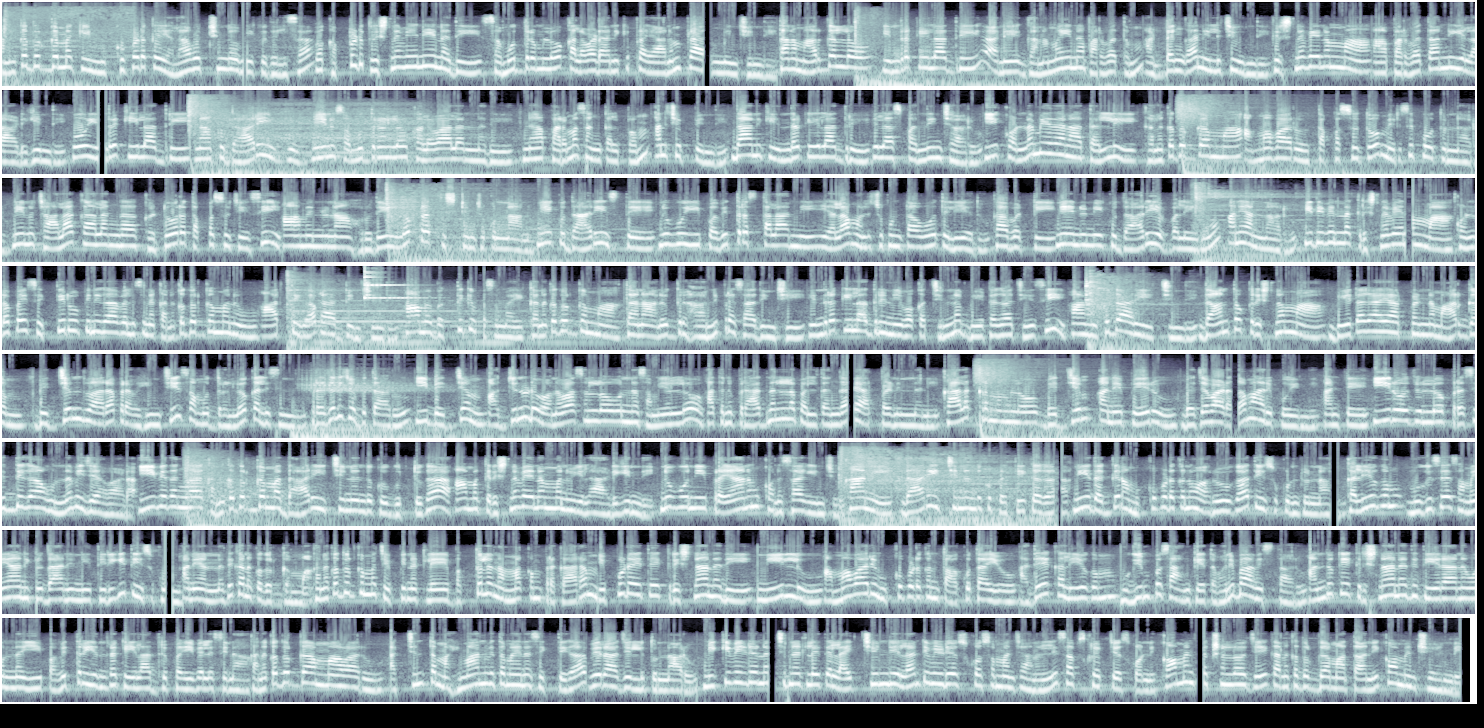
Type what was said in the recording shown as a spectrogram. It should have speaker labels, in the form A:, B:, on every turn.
A: కనకదుర్గమ్మకి ముక్కు పుడక ఎలా వచ్చిందో మీకు తెలుసా? ఒకప్పుడు కృష్ణవేణి నది సముద్రంలో కలవడానికి ప్రయాణం ప్రారంభించింది. తన మార్గంలో ఇంద్రకీలాద్రి అనే ఘనమైన పర్వతం అడ్డంగా నిలిచి ఉంది. కృష్ణవేణమ్మ ఆ పర్వతాన్ని ఇలా అడిగింది ఓ ఇంద్రకీలాద్రి నాకు దారి ఇవ్వు. నేను సముద్రంలో కలవాలన్నది నా పరమ సంకల్పం అని చెప్పింది. దానికి ఇంద్రకీలాద్రి ఇలా స్పందించారు ఈ కొండ మీద నా తల్లి కనకదుర్గమ్మ అమ్మవారు తపస్సుతో మెరిసిపోతున్నారు. నేను చాలా కాలంగా కఠోర తపస్సు చేసి ఆమెను నా హృదయంలో ప్రతిష్ఠించుకున్నాను. నీకు దారి ఇస్తే నువ్వు ఈ పవిత్ర స్థలాన్ని ఎలా మలుచుకుంటావో తెలియదు. కాబట్టి నేను నీకు దారి ఇవ్వలేను అని అన్నారు. ఇది విన్న కృష్ణవేణమ్మ కొండపై శక్తి రూపినిగా వెలిసిన కనకదుర్గమ్మను ఆర్తిగా ప్రార్థించింది. ఆమె భక్తికి వశమై కనకదుర్గమ్మ తన అనుగ్రహాన్ని ప్రసాదించి ఇంద్రకీలాద్రిని ఒక చిన్న బీటగా చేసి ఆమెకు దారి ఇచ్చింది. దాంతో కృష్ణమ్మ బీటగా ఏర్పడిన మార్గం బెజ్జం ద్వారా ప్రవహించి సముద్రంలో కలిసింది. ప్రజలు చెబుతారు ఈ బెజ్జం అర్జునుడు వనవాసంలో ఉన్న సమయంలో అతని ప్రార్థనల ఫలితంగా ఏర్పడిందని. కాలక్రమంలో బెజ్జం అనే పేరు బెజవాడగా మారిపోయింది. అంటే ఈ రోజుల్లో ప్రసిద్ధిగా ఉన్న విజయవాడ. ఈ విధంగా కనకదుర్గమ్మ దారి ఇచ్చినందుకు గుర్తుగా ఆమె కృష్ణవేణమ్మను ఇలా అడిగింది. నువ్వు నీ ప్రయాణం కొనసాగించు. కానీ దారి ఇచ్చినందుకు ప్రతీకగా నీ దగ్గర ముక్కు పుడకను అరువుగా తీసుకుంటున్నాను. కలియుగం ముగిసే సమయానికి దానిని తిరిగి తీసుకుంది అని అన్నది కనకదుర్గమ్మ. కనకదుర్గమ్మ చెప్పినట్లే భక్తుల నమ్మకం ప్రకారం ఎప్పుడైతే కృష్ణా నది నీళ్ళు అమ్మవారి ముక్కు పుడకను తాకుతాయో అదే కలియుగం ముగింపు సాంకేతం అని భావిస్తారు. అందుకే కృష్ణానది తీరాన ఉన్న ఈ పవిత్ర ఇంద్రకీలాద్రిపై వెలసిన కనకదుర్గ అమ్మవారు అత్యంత మహిమాన్వితమైన శక్తిగా విరాజిల్లుతున్నారు. మీకు వీడియో నచ్చినట్లయితే లైక్ చేయండి. ఇలాంటి వీడియోస్ కోసం మన ఛానల్ని సబ్స్క్రైబ్ చేసుకోండి. కామెంట్ సెక్షన్లో జై కనకదుర్గా మాత అని కామెంట్ చేయండి.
